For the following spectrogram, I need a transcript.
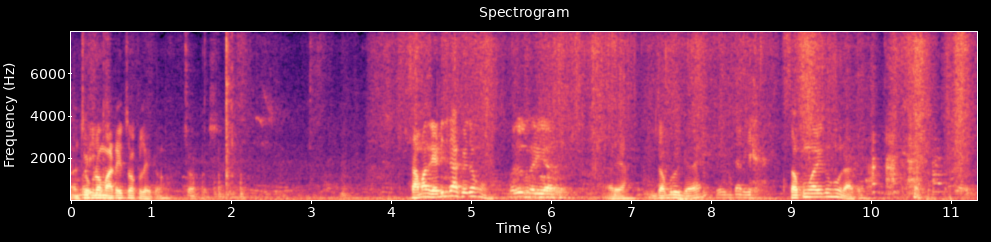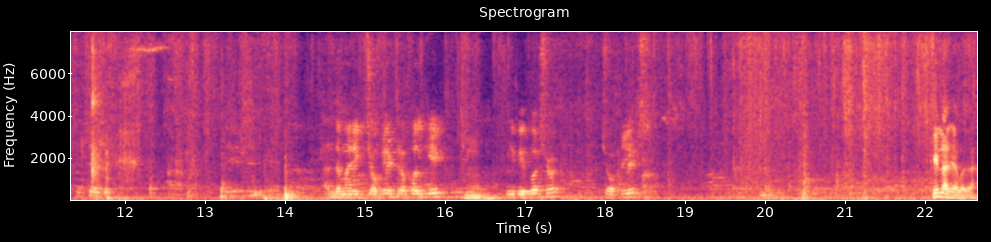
અને છોકરો માટે ચોકલેટો. ચોક્કસ. સામાન રેડી જ રાખ્યો છે હું? બધું થઈ ગયા અરે આ જબરું જાય સપનું આવ્યું તો શું રાખે? આ તમારી એક ચોકલેટ ટ્રફલ કેક હમ. એ પેપર શોટ ચોકલેટ્સ કેટલા થયા બધા?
